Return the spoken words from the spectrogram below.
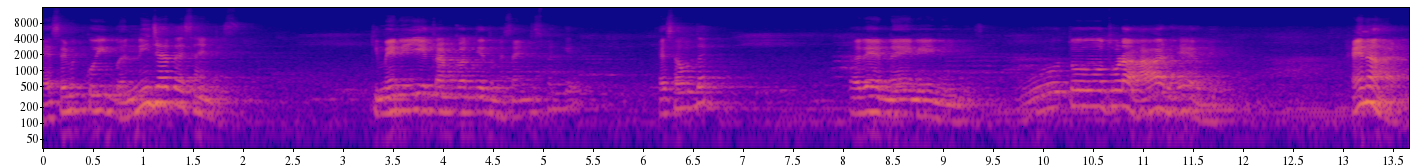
ऐसे में कोई बन नहीं जाता है साइंटिस्ट कि मैंने ये काम करके तो मैं साइंटिस्ट बन गया। ऐसा होता है? अरे नहीं नहीं नहीं नहीं वो तो थोड़ा हार्ड है अभी। है ना हार्ड?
